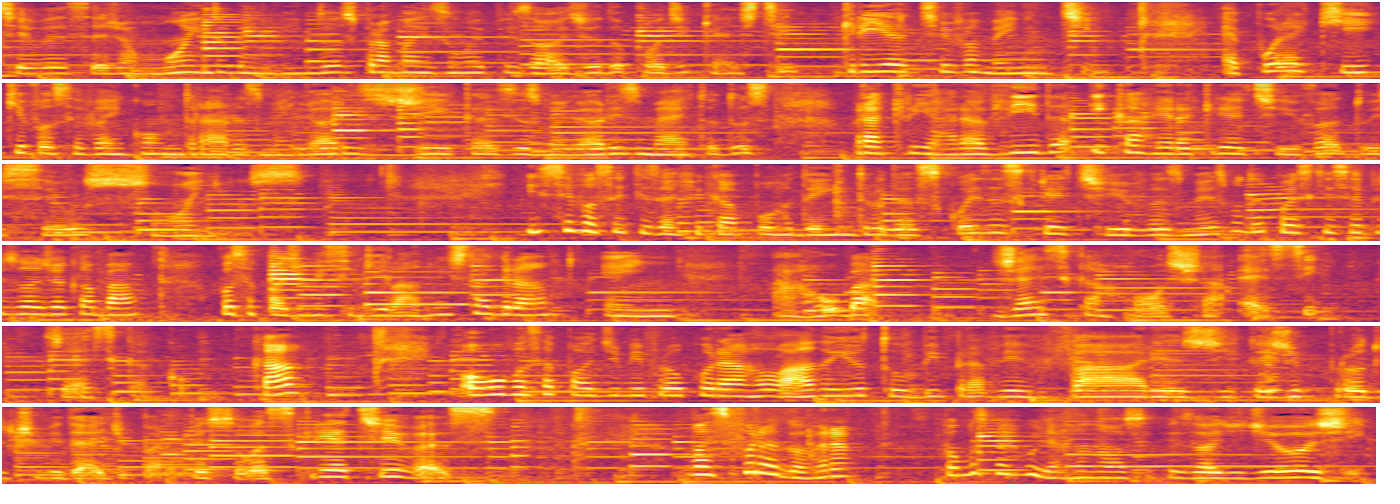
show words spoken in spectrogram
criativas, sejam muito bem-vindos para mais um episódio do podcast Criativamente. É por aqui que você vai encontrar as melhores dicas e os melhores métodos para criar a vida e carreira criativa dos seus sonhos. E se você quiser ficar por dentro das coisas criativas, mesmo depois que esse episódio acabar, você pode me seguir lá no Instagram em arroba Jéssica com K, ou você pode me procurar lá no YouTube para ver várias dicas de produtividade para pessoas criativas. Mas por agora, vamos mergulhar no nosso episódio de hoje.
